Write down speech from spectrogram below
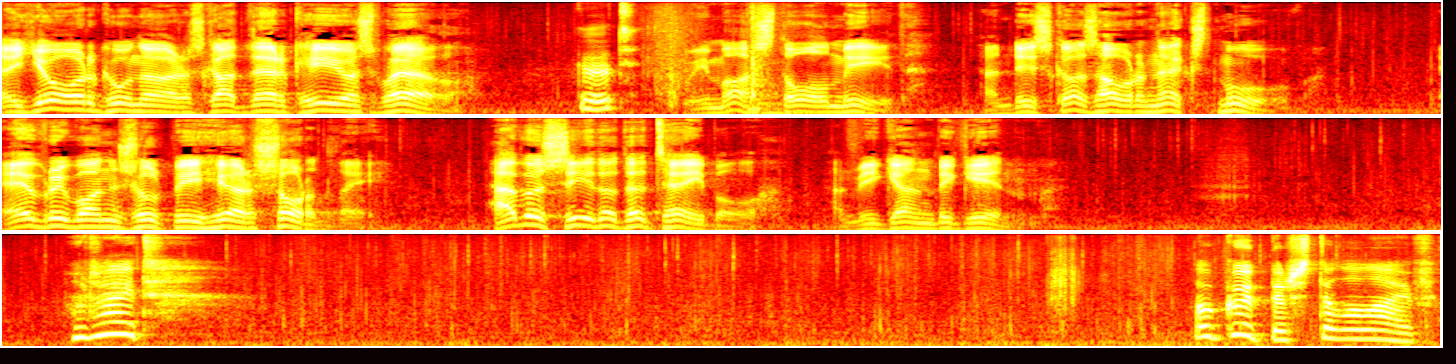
The Jorgenars got their key as well. Good. We must all meet and discuss our next move. Everyone should be here shortly. Have a seat at the table, and we can begin. Alright. Oh good, they're still alive.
